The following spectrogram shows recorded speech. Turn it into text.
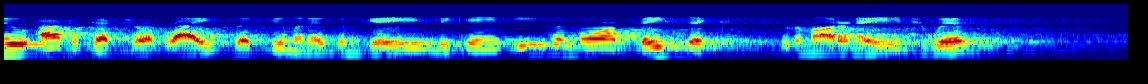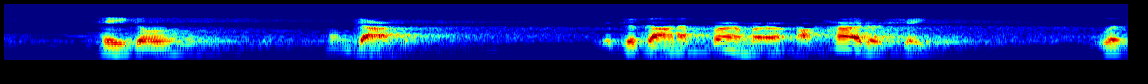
New architecture of life that humanism gave became even more basic to the modern age with Hegel, and Darwin. It took on a firmer, a harder shape with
